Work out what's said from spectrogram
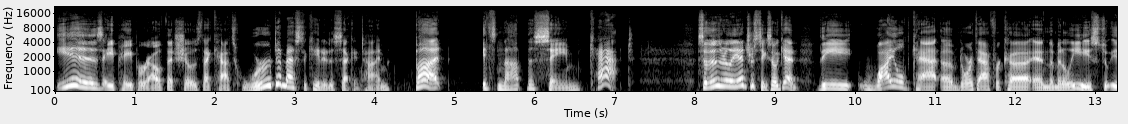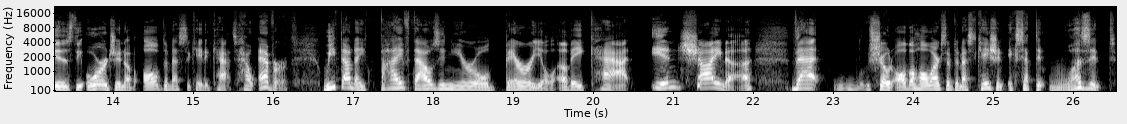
is a paper out that shows that cats were domesticated a second time, but it's not the same cat. So this is really interesting. So again, the wild cat of North Africa and the Middle East is the origin of all domesticated cats. However, we found a 5,000 year old burial of a cat in China that showed all the hallmarks of domestication, except it wasn't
